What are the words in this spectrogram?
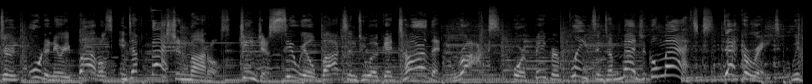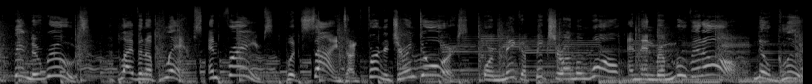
Turn ordinary bottles into fashion models. Change a cereal box into a guitar that rocks, or paper plates into magical masks. Decorate with Bendaroos. Liven up lamps and frames. Put signs on furniture and doors. Or make a picture on the wall and then remove it all. No glue,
